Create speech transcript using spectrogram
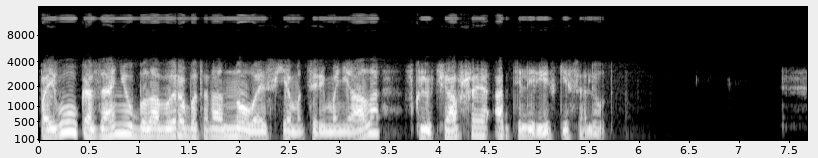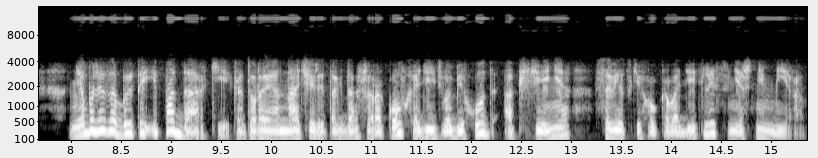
по его указанию была выработана новая схема церемониала, включавшая артиллерийский салют. Не были забыты и подарки, которые начали тогда широко входить в обиход общения советских руководителей с внешним миром.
